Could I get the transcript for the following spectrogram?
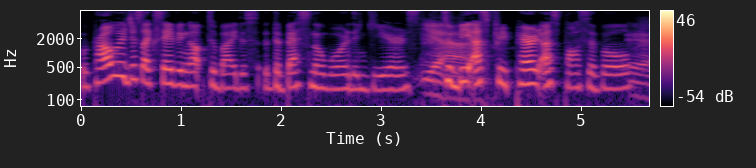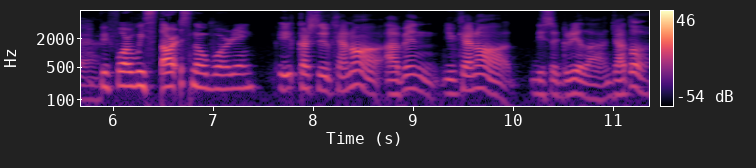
We're probably just like saving up to buy this the best snowboarding gears to be as prepared as possible Yeah. before we start snowboarding. Eh, because you cannot, I mean, you cannot disagree lah. Jatuh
